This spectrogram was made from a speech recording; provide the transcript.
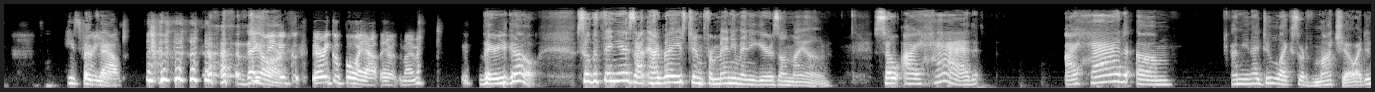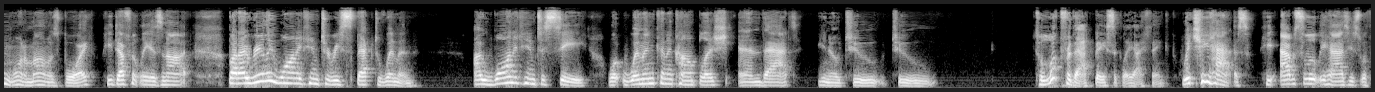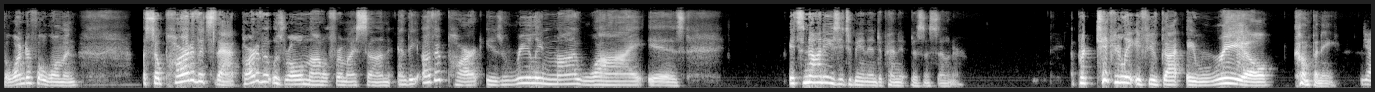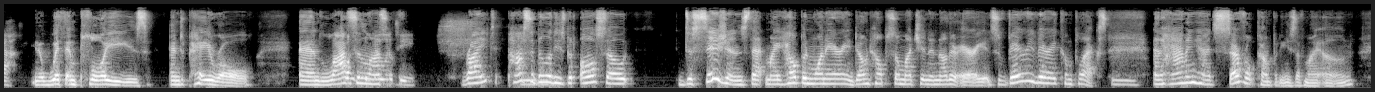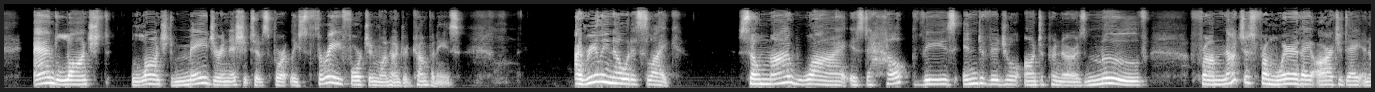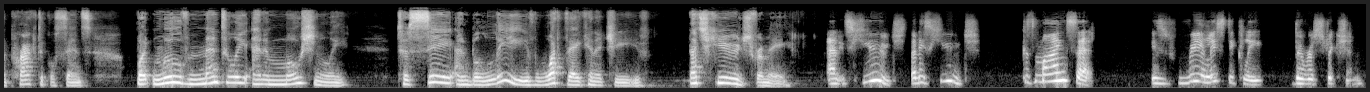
He's very okay. loud. they He's are. a good, very good boy out there at the moment. there you go. So the thing is, I, I raised him for many, many years on my own. So I had, I had, um, I mean, I do like sort of macho. I didn't want a mama's boy. He definitely is not. But I really wanted him to respect women. I wanted him to see what women can accomplish and that, you know, to to to look for that basically, I think, which he has. He absolutely has. He's with a wonderful woman. So part of it's that, part of it was role model for my son, and the other part is really my why is it's not easy to be an independent business owner, particularly if you've got a real company. Yeah. You know, with employees and payroll and lots and lots of right possibilities, mm-hmm. but also decisions that might help in one area and don't help so much in another area. It's very, very complex. Mm. And having had several companies of my own and launched launched major initiatives for at least three Fortune 100 companies. I really know what it's like. So, my why is to help these individual entrepreneurs move from not just from where they are today in a practical sense, but move mentally and emotionally to see and believe what they can achieve. That's huge for me. And it's huge. That is huge. Because mindset is realistically the restriction.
